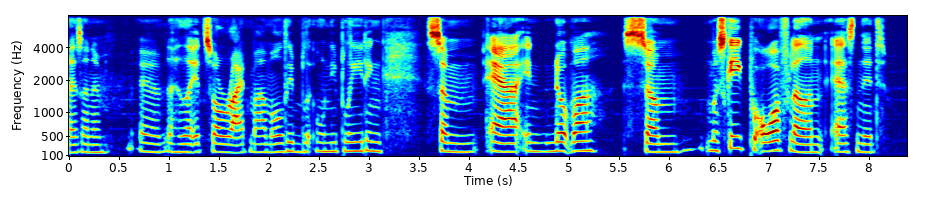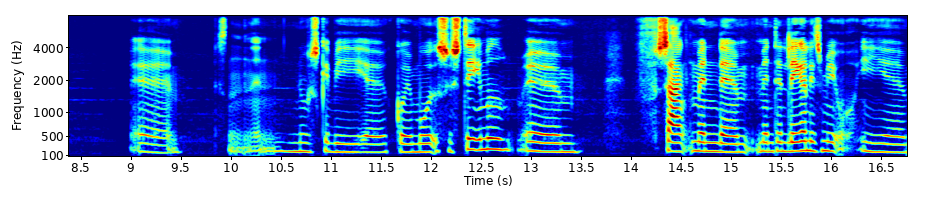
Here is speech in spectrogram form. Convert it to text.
60'erne, øh, der hedder It's Alright, Mom, Only, Only Bleeding, som er en nummer, som måske på overfladen er sådan et, øh, sådan en, nu skal vi øh, gå imod systemet øh, sang, men, øh, men den ligger ligesom i, i øh,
